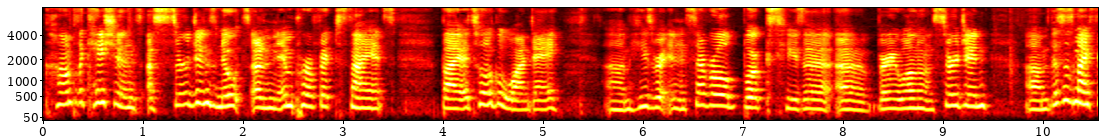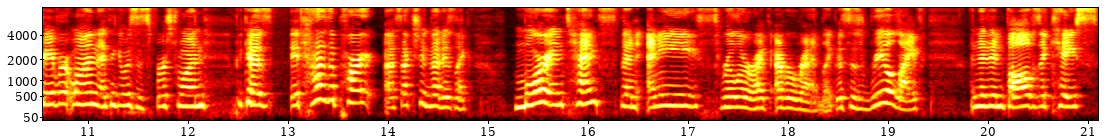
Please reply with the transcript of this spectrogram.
complications a surgeon's notes on an imperfect science by atul gawande um, he's written several books. He's a, a very well-known surgeon. Um, this is my favorite one. I think it was his first one because it has a part a section that is like more intense than any thriller I've ever read. Like, this is real life, and it involves a case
